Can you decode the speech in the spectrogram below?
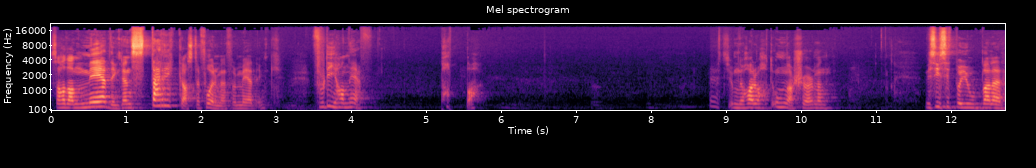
Så hadde han medynk, den sterkeste formen for medynk. Fordi han er pappa. Jeg vet ikke om du har jo hatt unger sjøl, men hvis jeg sitter på jobb eller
